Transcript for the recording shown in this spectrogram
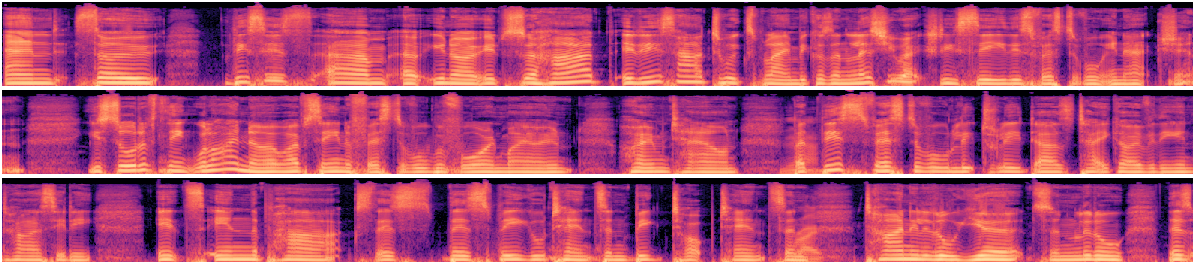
And so this is, um, uh, you know, it's a hard, it is hard to explain because unless you actually see this festival in action, you sort of think, well, I know I've seen a festival before in my own hometown, Yeah. but this festival literally does take over the entire city. It's in the parks. There's there's Spiegel tents and big top tents and right. tiny little yurts and little. There's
